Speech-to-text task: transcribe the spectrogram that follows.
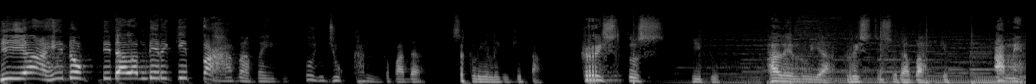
Dia hidup di dalam diri kita, Bapak Ibu. Tunjukkan kepada sekeliling kita. Kristus hidup. Haleluya, Kristus sudah bangkit. Amin.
